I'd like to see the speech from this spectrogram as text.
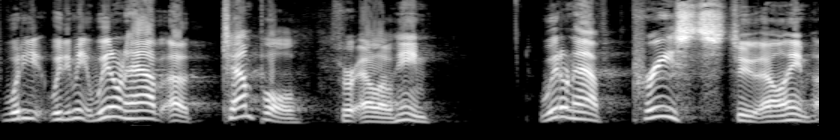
what do you, what do you mean? We don't have a temple for Elohim. We don't have priests to Elohim.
